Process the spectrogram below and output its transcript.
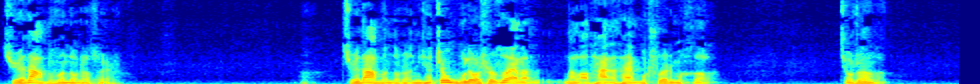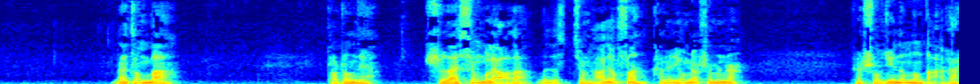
绝大部分都这岁数，啊，绝大部分都这。你看，真五六十岁了，那老太太她也不出来这么喝了，就这个。那怎么办？找证件，实在醒不了的，那就警察就翻，看这有没有身份证，看手机能不能打开。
